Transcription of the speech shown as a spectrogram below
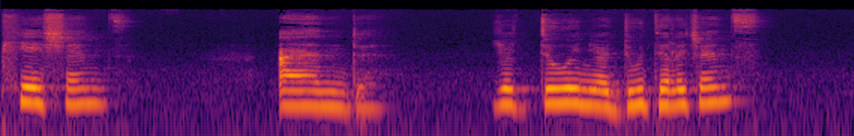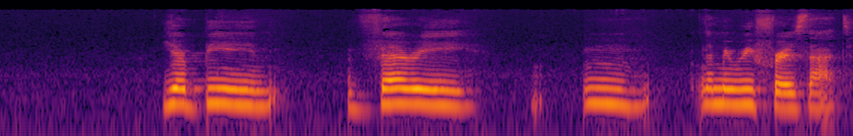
patient and you're doing your due diligence, you're being very, mm, let me rephrase that,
